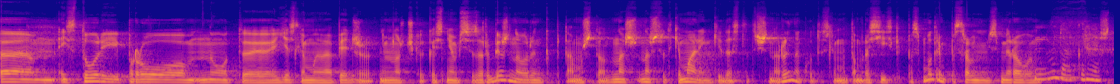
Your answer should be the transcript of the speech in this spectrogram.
эм, истории про, ну вот, э, если мы опять же немножечко коснемся зарубежного рынка, потому что наш, наш все-таки маленький достаточно рынок, вот если мы там российский посмотрим по сравнению с мировым, Ну да, конечно.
